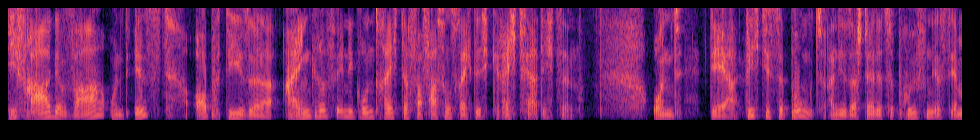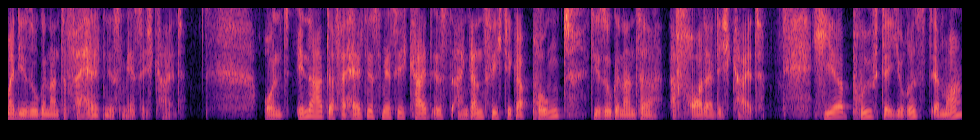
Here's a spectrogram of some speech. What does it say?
Die Frage war und ist, ob diese Eingriffe in die Grundrechte verfassungsrechtlich gerechtfertigt sind. Und der wichtigste Punkt an dieser Stelle zu prüfen ist immer die sogenannte Verhältnismäßigkeit. Und innerhalb der Verhältnismäßigkeit ist ein ganz wichtiger Punkt die sogenannte Erforderlichkeit. Hier prüft der Jurist immer,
